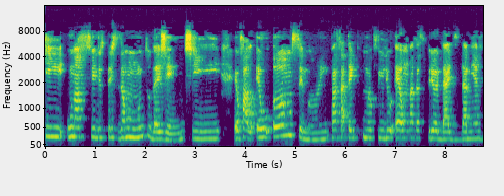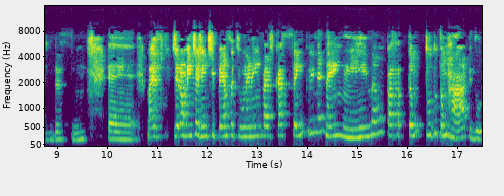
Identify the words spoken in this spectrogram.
que os nossos filhos precisam muito da gente. E eu falo, eu amo ser mãe, passar tempo com meu filho é uma das prioridades da minha vida, assim. É, mas geralmente a gente pensa que o neném vai ficar sempre neném e não passa tão tudo tão rápido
